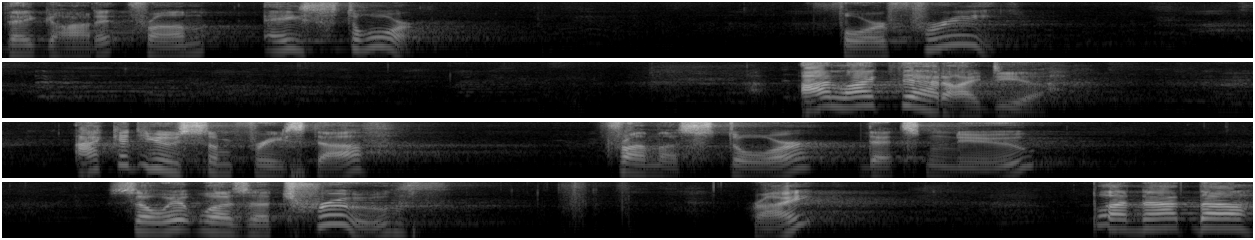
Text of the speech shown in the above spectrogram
They got it from a store for free. I like that idea. I could use some free stuff from a store that's new so it was a truth, right? But not the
